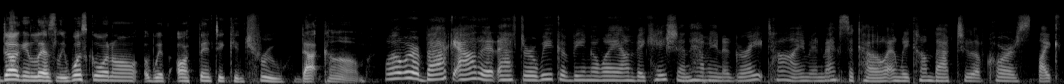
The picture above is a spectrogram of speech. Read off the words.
doug and leslie what's going on with authenticandtrue.com Well, we're back at it after a week of being away on vacation, having a great time in Mexico. And we come back to, of course, like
